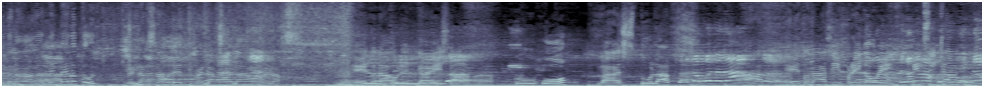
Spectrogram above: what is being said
Ito na ang ating peloton. Relax na ulit. Relax na lang. Relax. Ito na ulit guys ang ah, grupo. Last two laps. At ito na si Breakaway. Pixie Champ.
